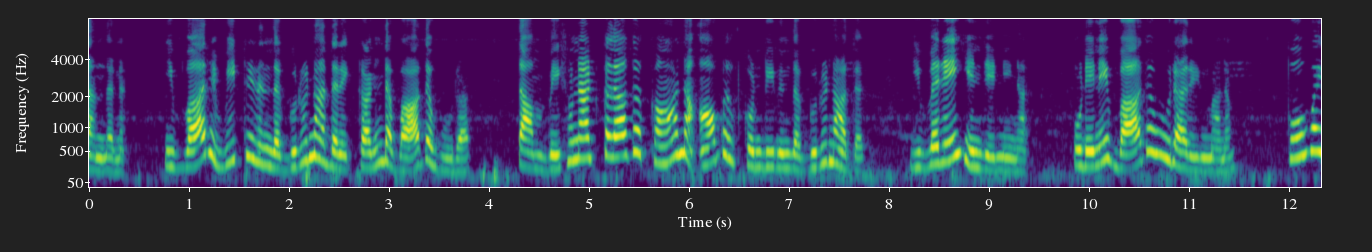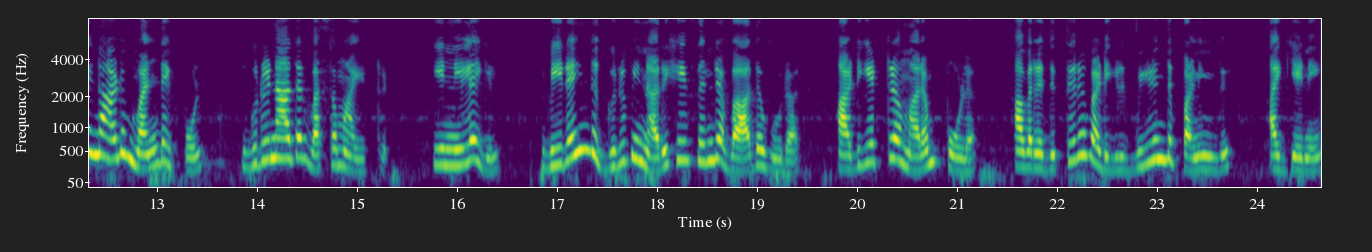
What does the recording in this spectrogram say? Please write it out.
தந்தன. இவ்வாறு வீற்றிருந்த குருநாதரை கண்ட வாத ஊரார் தாம் வெகு நாட்களாக காண ஆவல் கொண்டிருந்த குருநாதர் இவரே என்றெண்ணினார் உடனே வாத ஊராரின் மனம் பூவை நாடும் வண்டை போல் குருநாதர் வசமாயிற்று. இந்நிலையில் விரைந்து குருவின் அருகே சென்ற வாத அடியற்ற மரம் போல அவரது திருவடியில் விழுந்து பணிந்து ஐயனே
